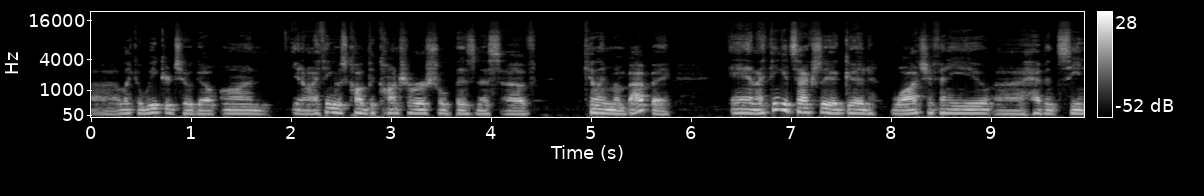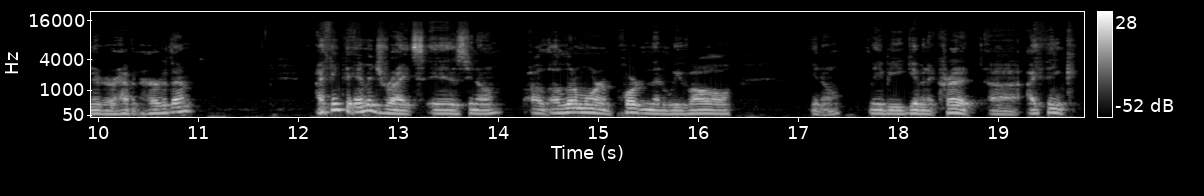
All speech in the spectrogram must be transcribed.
uh, like a week or two ago on you know I think it was called the controversial business of Kylian Mbappe. And I think it's actually a good watch if any of you uh, haven't seen it or haven't heard of them. I think the image rights is, you know, a, a little more important than we've all, you know, maybe given it credit. Uh, I think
